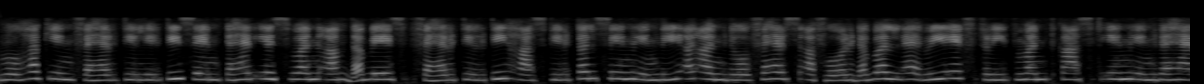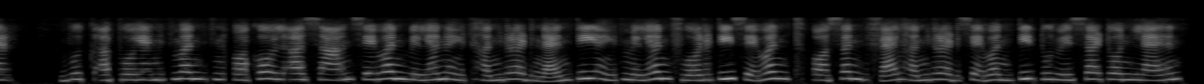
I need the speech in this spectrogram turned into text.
Mohak Infertility Center is one of the best fertility hospitals in India and offers affordable IVF treatment cost in India. Book appointment or call us on 7,898,047,570 to visit online.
